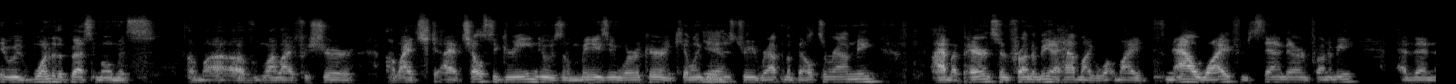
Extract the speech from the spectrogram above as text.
it was one of the best moments of my of my life for sure. Um, I, had, I had Chelsea Green, who is an amazing worker and killing the industry, wrapping the belts around me. I have my parents in front of me. I have my my now wife standing there in front of me, and then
